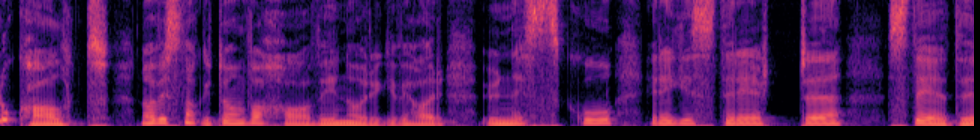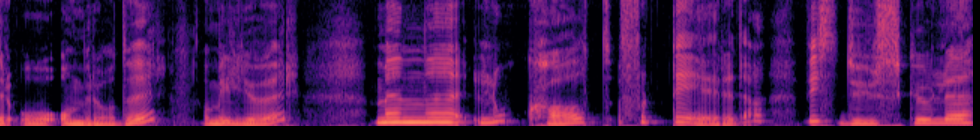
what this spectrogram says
lokalt. Nå har vi snakket om hva har vi i Norge. Vi har Unesco-registrerte steder og områder og miljøer. Men eh, lokalt for dere, da? Hvis du skulle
